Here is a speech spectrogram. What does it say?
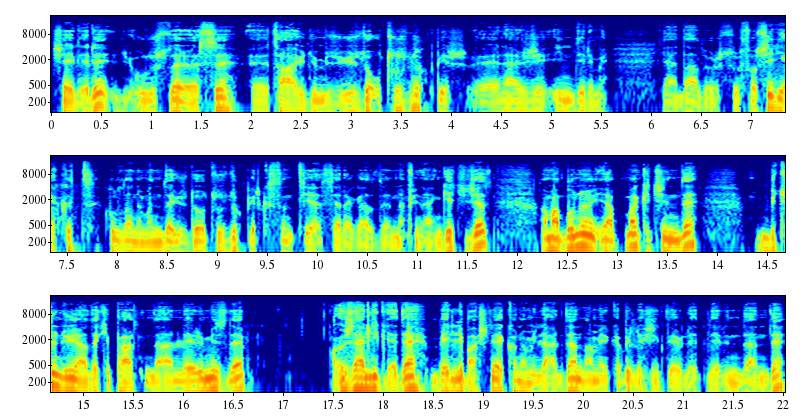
şeyleri. Uluslararası e, taahhüdümüzü yüzde otuzluk bir e, enerji indirimi yani daha doğrusu fosil yakıt kullanımında yüzde otuzluk bir kısıntıya sera gazlarına filan geçeceğiz. Ama bunu yapmak için de bütün dünyadaki partnerlerimizle özellikle de belli başlı ekonomilerden Amerika Birleşik Devletleri'nden de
